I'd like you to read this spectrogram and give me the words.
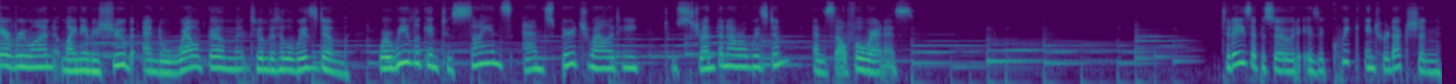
everyone, my name is Shub and welcome to Little Wisdom, where we look into science and spirituality to strengthen our wisdom and self awareness. Today's episode is a quick introduction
